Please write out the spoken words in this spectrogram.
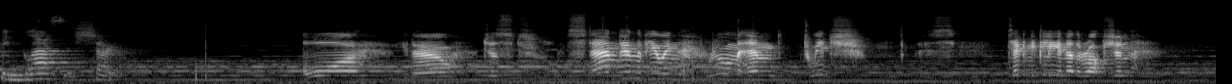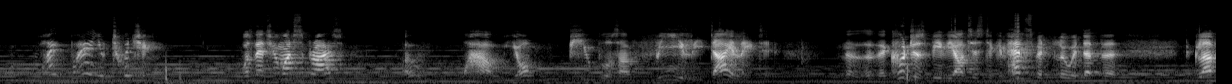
Broken glass is sharp. Or, you know, just stand in the viewing room and twitch. That is technically another option. Why, why are you twitching? Was there too much surprise? Oh, wow, your pupils are really dilated. Uh, There could just be the autistic enhancement fluid that the, the glove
